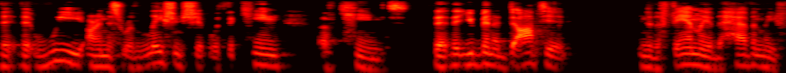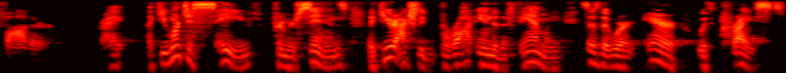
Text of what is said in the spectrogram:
that, that we are in this relationship with the King of Kings, that, that you've been adopted into the family of the Heavenly Father. right? Like you weren't just saved from your sins, like you're actually brought into the family. It says that we're an heir with Christ.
